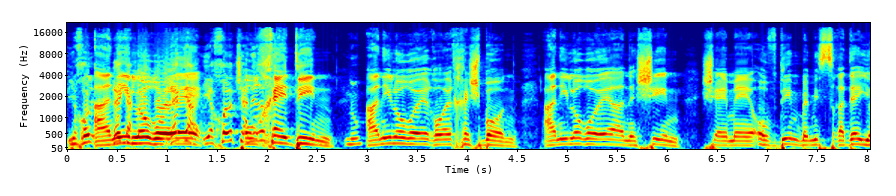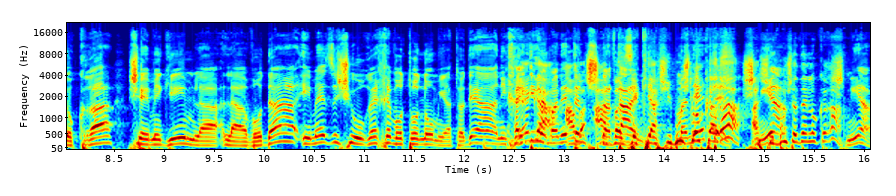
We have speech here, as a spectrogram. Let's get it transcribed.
יכול- אני רגע, לא רואה רגע. עורכי דין, נו. אני לא רואה רואי חשבון, אני לא רואה אנשים שהם אה, עובדים במשרדי יוקרה, שהם מגיעים ל- לעבודה עם איזשהו רכב אוטונומי. אתה יודע, אני חייתי רגע, במנהטן אבל- שנתיים. אבל זה כי השיבוש לא מנהטן, קרה, שנייה, השיבוש עדיין לא קרה. שנייה.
